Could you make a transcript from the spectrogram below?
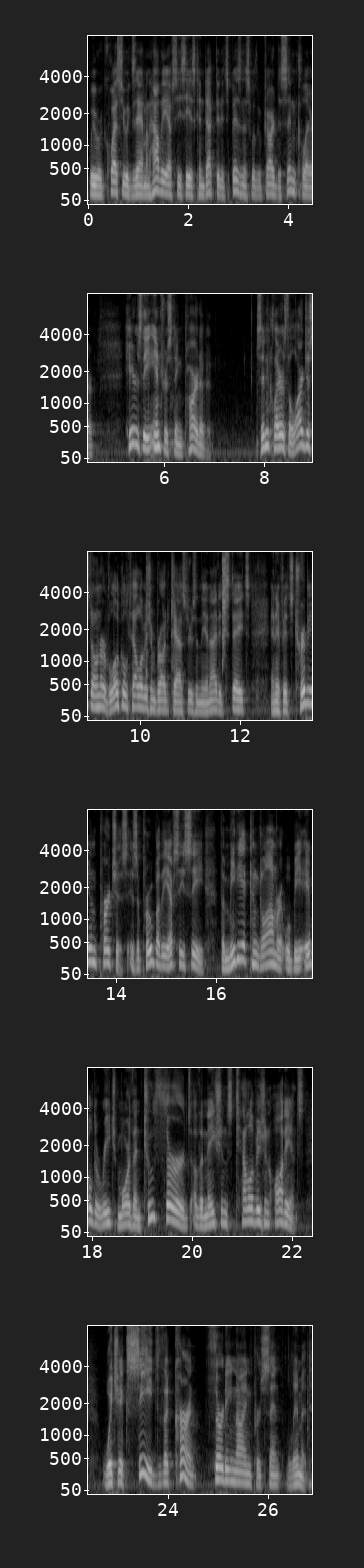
We request you examine how the FCC has conducted its business with regard to Sinclair. Here's the interesting part of it. Sinclair is the largest owner of local television broadcasters in the United States, and if its Tribune purchase is approved by the FCC, the media conglomerate will be able to reach more than two thirds of the nation's television audience, which exceeds the current 39% limit.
